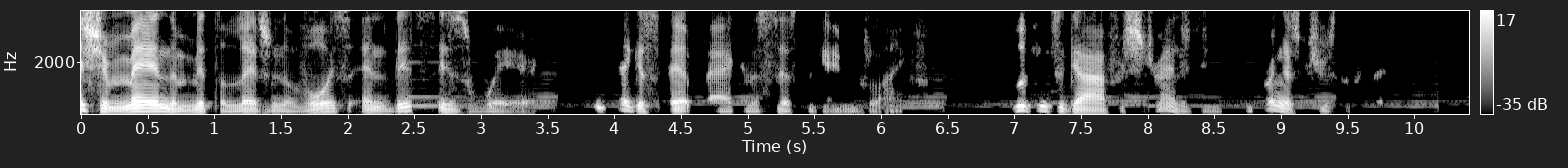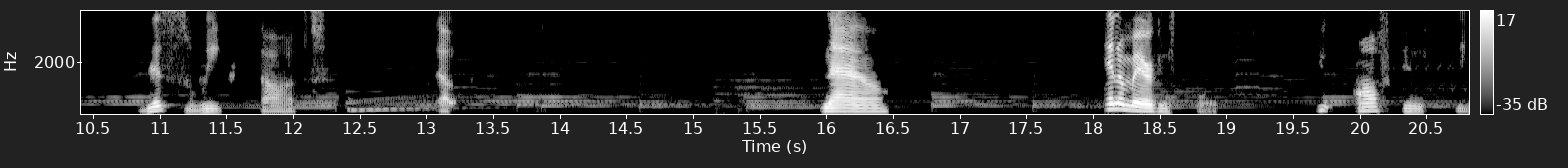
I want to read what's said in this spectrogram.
It's your man, the myth, the legend, the voice, and this is where we take a step back and assess the game of life, looking to God for strategies to bring us true success. This week's thoughts celebrate. Now, in American sports, you often see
